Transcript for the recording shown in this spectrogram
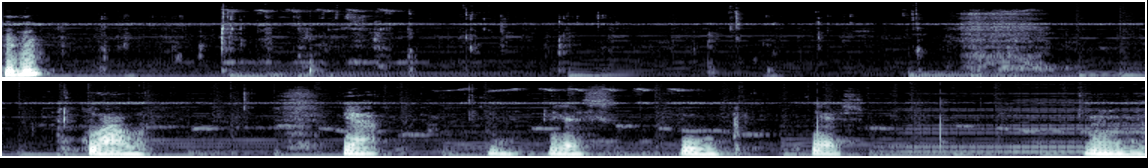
Mm-hmm. Wow. Yeah. Mm. Yes. Mm. Yes. Mm.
